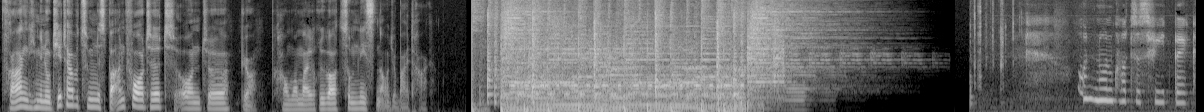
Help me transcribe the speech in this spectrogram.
Fragen, die ich mir notiert habe, zumindest beantwortet und äh, ja, hauen wir mal rüber zum nächsten Audiobeitrag. Und nun kurzes Feedback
